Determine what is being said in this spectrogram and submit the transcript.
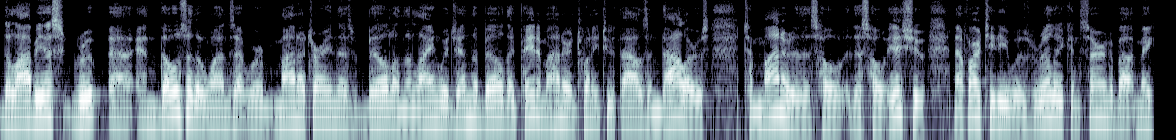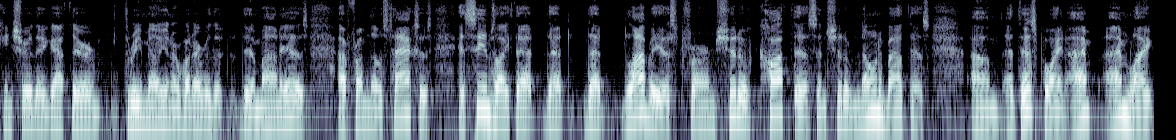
the lobbyist group, uh, and those are the ones that were monitoring this bill and the language in the bill. They paid them $122,000 to monitor this whole this whole issue. Now, if RTD was really concerned about making sure they got their three million or whatever the, the amount is uh, from those taxes, it seems like that that that lobbyist firm should have caught this and should have known about this. Um, at this point, I'm I'm like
